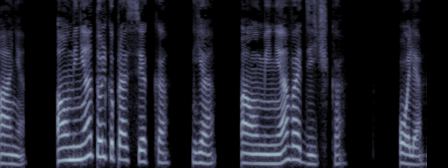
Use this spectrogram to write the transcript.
Аня. А у меня только просекка. Я. А у меня водичка. Оля.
